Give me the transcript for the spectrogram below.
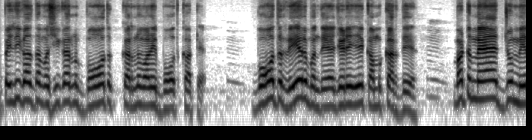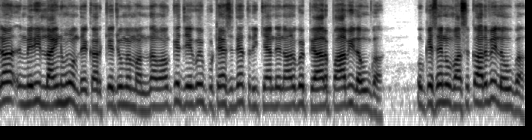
ਪਹਿਲੀ ਗੱਲ ਤਾਂ ਵਸ਼ੀਕਰਨ ਬਹੁਤ ਕਰਨ ਵਾਲੇ ਬਹੁਤ ਘੱਟ ਆ। ਬਹੁਤ ਰੇਅਰ ਬੰਦੇ ਆ ਜਿਹੜੇ ਇਹ ਕੰਮ ਕਰਦੇ ਆ। ਬਟ ਮੈਂ ਜੋ ਮੇਰਾ, ਮੇਰੀ ਲਾਈਨ ਹੋਣ ਦੇ ਕਰਕੇ ਜੋ ਮੈਂ ਮੰਨਦਾ ਵਾਂ ਕਿ ਜੇ ਕੋਈ ਪੁੱਠਿਆਂ ਸਿੱਧਿਆਂ ਤਰੀਕਿਆਂ ਦੇ ਨਾਲ ਕੋਈ ਪਿਆਰ ਪਾ ਵੀ ਲਊਗਾ, ਉਹ ਕਿਸੇ ਨੂੰ ਵਸ ਕਰ ਵੀ ਲਊਗਾ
